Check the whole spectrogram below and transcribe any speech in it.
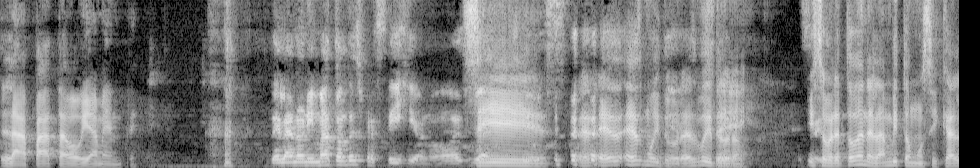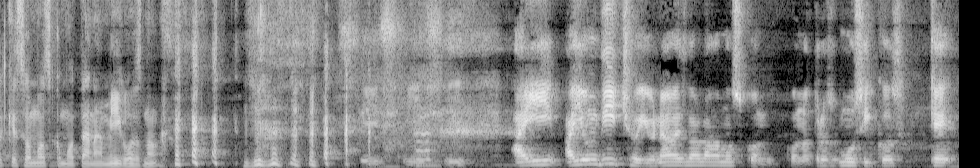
la pata, obviamente del anonimato al desprestigio, ¿no? Es sí, es, es, es, muy duro, es muy sí, duro. Y sí. sobre todo en el ámbito musical que somos como tan amigos, ¿no? sí, sí, sí. Hay, hay un dicho, y una vez lo hablábamos con, con otros músicos, que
